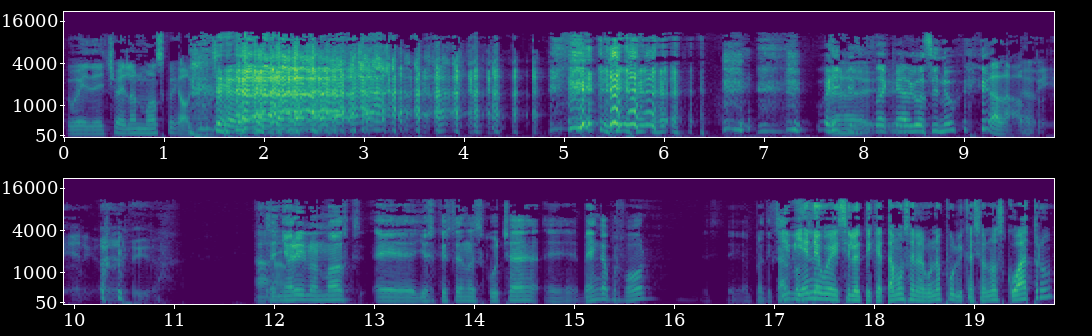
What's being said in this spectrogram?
Güey, de hecho Elon Musk, güey... oh, Güey, que se saca algo así, ¿no? A la verga. Ah. Señor Elon Musk, eh, yo sé que usted nos escucha. eh, venga, por favor. este, a platicar Sí con viene, güey. Si lo etiquetamos en alguna publicación los cuatro,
